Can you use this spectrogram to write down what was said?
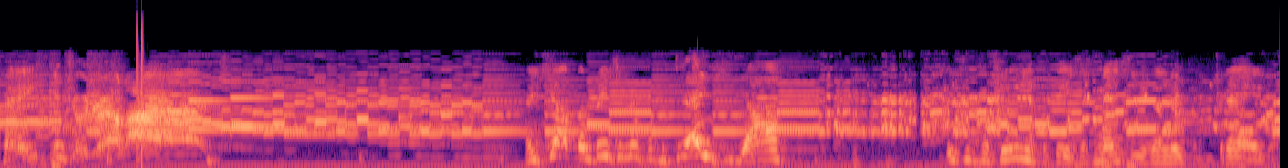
Hey, intruder alert! Hij gaat me een beetje lopen bedreigen, ja. Weet je hoe vervelend het is als mensen je gaan lopen bedreigen?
